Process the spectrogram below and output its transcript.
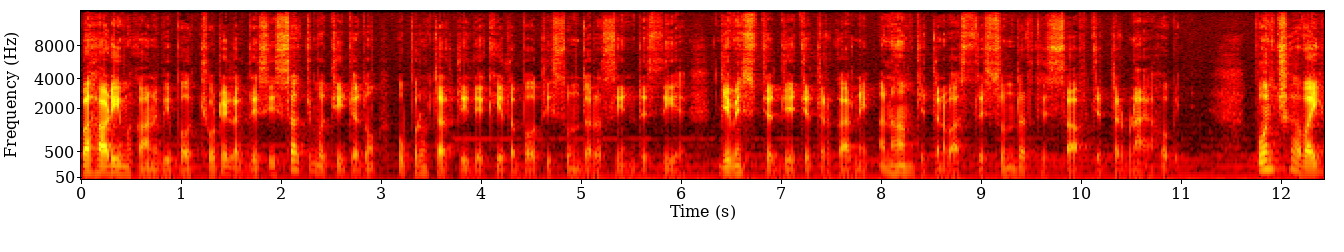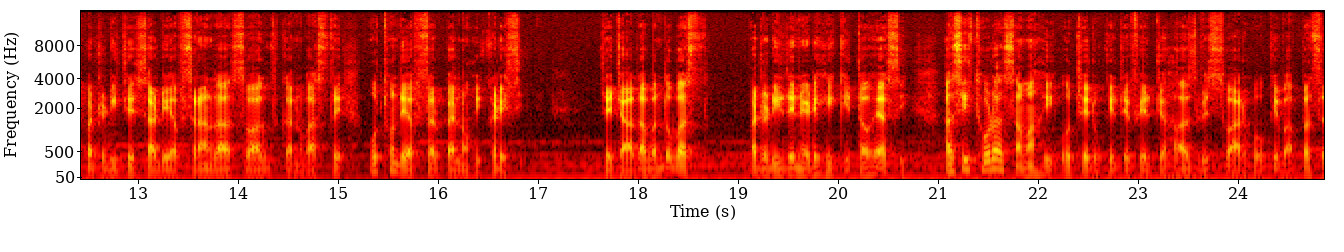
ਪਹਾੜੀ ਮਕਾਨ ਵੀ ਬਹੁਤ ਛੋਟੇ ਲੱਗਦੇ ਸੀ। ਸੱਚਮੁੱਚ ਜਦੋਂ ਉੱਪਰੋਂ ਧਰਤੀ ਦੇਖੀਏ ਤਾਂ ਬਹੁਤ ਹੀ ਸੁੰਦਰ ਸੀਨ ਦਿਸਦੀ ਹੈ। ਜਿਵੇਂ ਸੁਚੱਜੇ ਚਿੱਤਰਕਾਰ ਨੇ ਇਨਾਮ ਜਿੱਤਣ ਵਾਸਤੇ ਸੁੰਦਰ ਤੇ ਸਾਫ਼ ਚਿੱਤਰ ਬਣਾਇਆ ਹੋਵੇ। ਪੁੰਛ ਹਵਾਈ ਪਟੜੀ ਤੇ ਸਾਡੇ ਅਫਸਰਾਂ ਦਾ ਸਵਾਗਤ ਕਰਨ ਵਾਸਤੇ ਉੱਥੋਂ ਦੇ ਅਫਸਰ ਪਹਿਲਾਂ ਹੀ ਖੜੇ ਸੀ। ਤੇ ਚਾਹ ਦਾ ਬੰਦੋਬਸਤ ਪਟੜੀ ਦੇ ਨੇੜੇ ਹੀ ਕੀਤਾ ਹੋਇਆ ਸੀ, ਅਸੀਂ ਥੋੜਾ ਸਮਾਂ ਹੀ ਉੱਥੇ ਰੁਕੇ ਤੇ ਫਿਰ ਜਹਾਜ਼ ਵਿੱਚ ਸਵਾਰ ਹੋ ਕੇ ਵਾਪਸ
